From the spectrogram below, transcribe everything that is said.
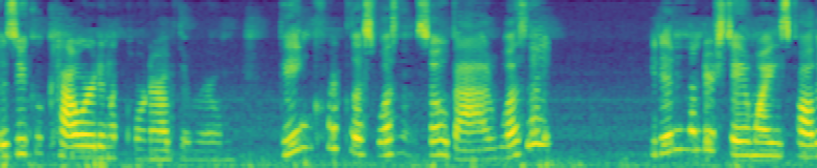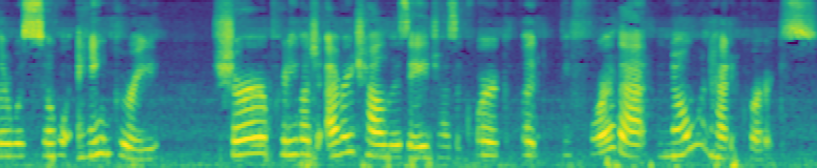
Izuku cowered in the corner of the room. Being quirkless wasn't so bad, was it? He didn't understand why his father was so angry. Sure, pretty much every child his age has a quirk, but before that, no one had quirks.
